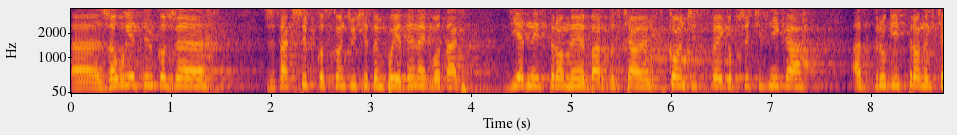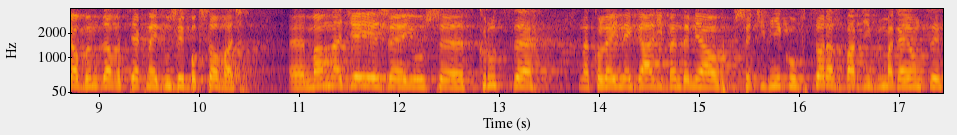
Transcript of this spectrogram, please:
E, żałuję tylko, że że tak szybko skończył się ten pojedynek, bo tak z jednej strony bardzo chciałem skończyć swojego przeciwnika, a z drugiej strony chciałbym dla was jak najdłużej boksować. E, Mam nadzieję, że już e, wkrótce na kolejnej gali będę miał przeciwników coraz bardziej wymagających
